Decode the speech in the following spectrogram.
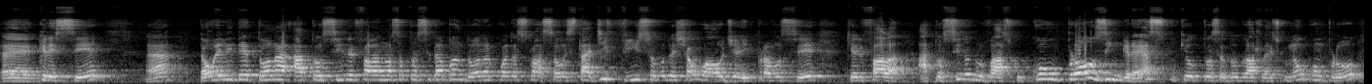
é, crescer, né? Então ele detona a torcida e fala: nossa torcida abandona quando a situação está difícil. Eu vou deixar o áudio aí para você, que ele fala: a torcida do Vasco comprou os ingressos, porque o torcedor do Atlético não comprou.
